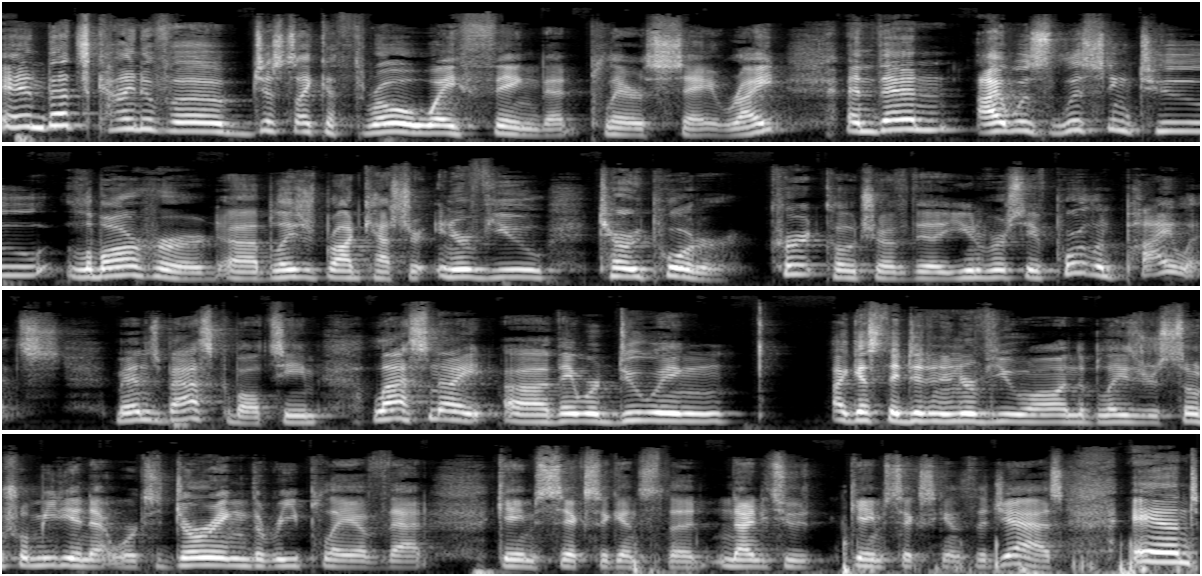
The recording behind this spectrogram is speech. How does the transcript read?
And that's kind of a just like a throwaway thing that players say, right? And then I was listening to Lamar Hurd, uh, Blazers broadcaster, interview Terry Porter, current coach of the University of Portland Pilots men's basketball team. Last night, uh, they were doing I guess they did an interview on the Blazers' social media networks during the replay of that game six against the 92 game six against the Jazz. And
